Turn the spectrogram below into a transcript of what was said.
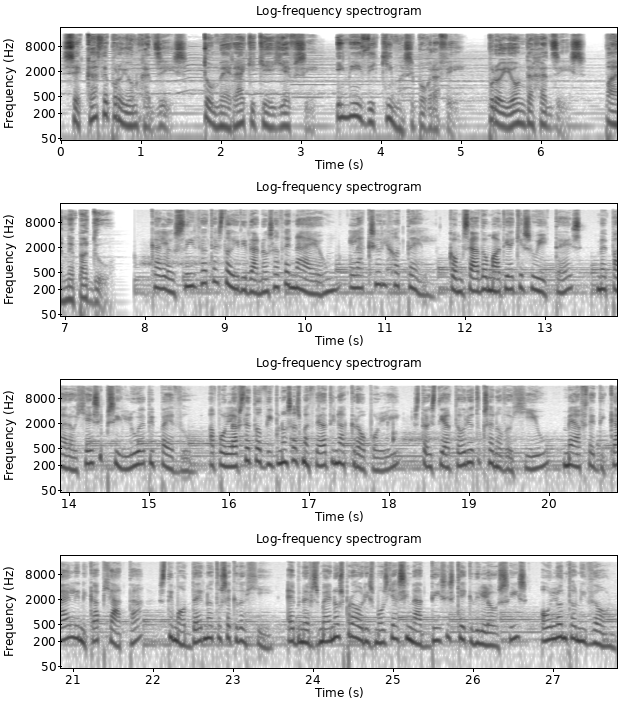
Σε κάθε προϊόν Χατζής, το μεράκι και η γεύση είναι η δική μας υπογραφή. Προϊόντα Χατζής. Πάνε παντού. Καλώς ήρθατε στο Ηριδανός Αθενάεουμ Luxury Hotel. Κομψά δωμάτια και σουίτες με παροχές υψηλού επίπεδου. Απολαύστε το δείπνο σας με θέα την Ακρόπολη, στο εστιατόριο του ξενοδοχείου, με αυθεντικά ελληνικά πιάτα, στη μοντέρνα τους εκδοχή. Εμπνευσμένος προορισμός για συναντήσεις και εκδηλώσεις όλων των ειδών.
